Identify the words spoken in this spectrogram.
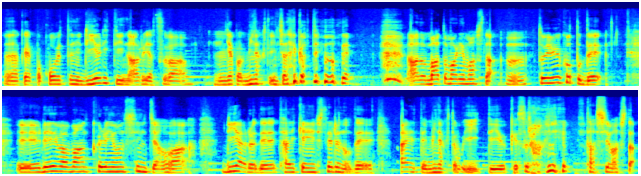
なんかやっぱこうやってねリアリティのあるやつはやっぱ見なくていいんじゃないかっていうので あのまとまりましたうん、ということで、えー、令和版クレヨンしんちゃんはリアルで体験してるのであえて見なくてもいいっていう結論に 達しました。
